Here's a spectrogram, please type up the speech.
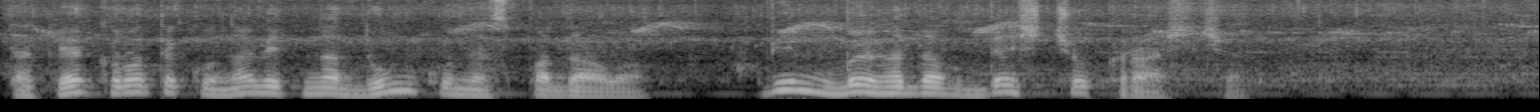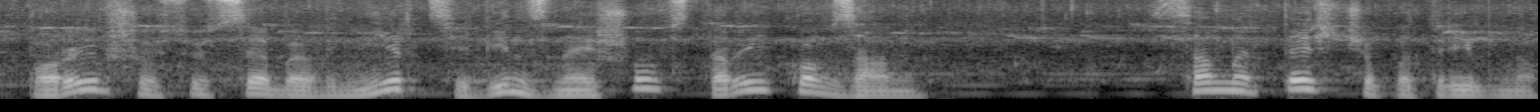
Таке кротику навіть на думку не спадало. Він вигадав дещо краще. Порившись у себе в нірці, він знайшов старий ковзан. Саме те, що потрібно.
